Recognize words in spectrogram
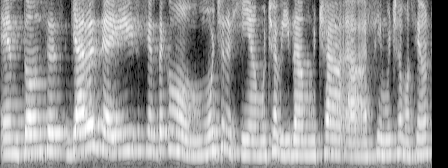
entonces ya desde ahí se siente como mucha energía, mucha vida, mucha, así, mucha emoción.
